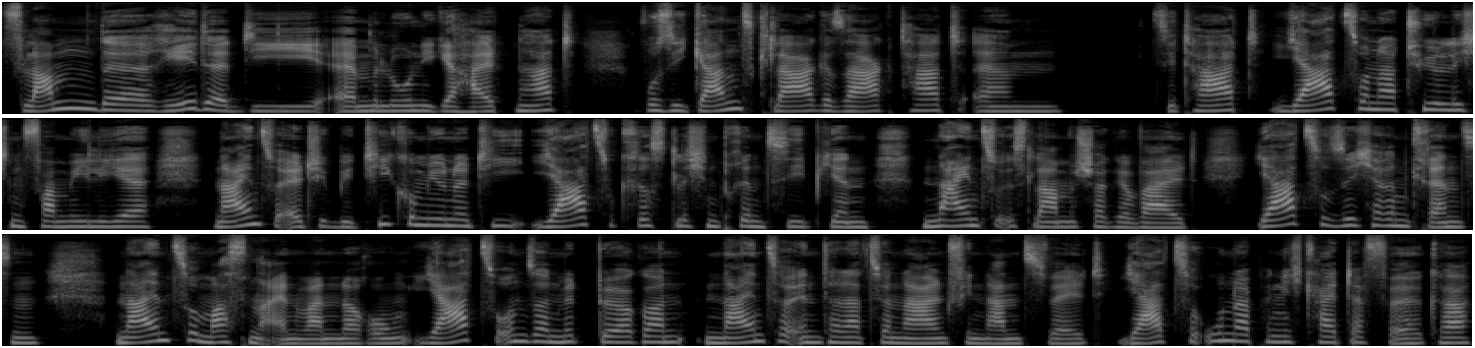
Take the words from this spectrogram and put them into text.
flammende Rede, die äh, Meloni gehalten hat, wo sie ganz klar gesagt hat, ähm, Zitat, Ja zur natürlichen Familie, Nein zur LGBT-Community, Ja zu christlichen Prinzipien, Nein zu islamischer Gewalt, Ja zu sicheren Grenzen, Nein zur Masseneinwanderung, Ja zu unseren Mitbürgern, Nein zur internationalen Finanzwelt, Ja zur Unabhängigkeit der Völker,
